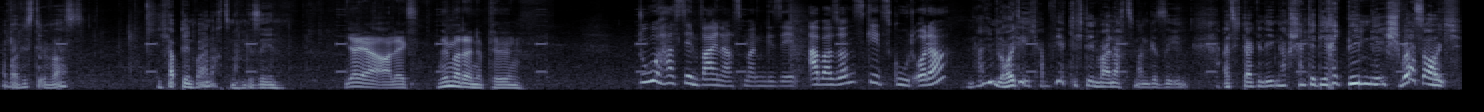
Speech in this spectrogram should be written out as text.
Aber wisst ihr was? Ich habe den Weihnachtsmann gesehen. Ja, ja, Alex. Nimm mal deine Pillen. Du hast den Weihnachtsmann gesehen, aber sonst geht's gut, oder? Nein, Leute, ich habe wirklich den Weihnachtsmann gesehen. Als ich da gelegen habe, stand er direkt neben mir. Ich schwör's euch.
